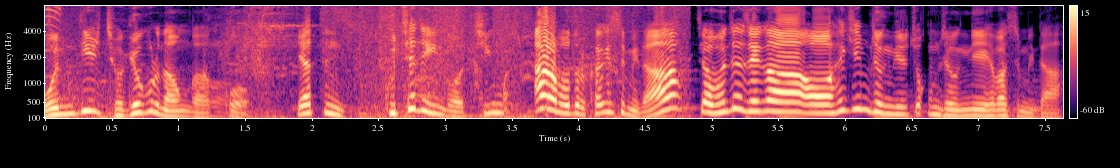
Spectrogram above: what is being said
원딜 저격으로 나온 것 같고 여하튼 구체적인 거 지금 알아보도록 하겠습니다. 자, 먼저 제가 어, 핵심 정리를 조금 정리해봤습니다.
